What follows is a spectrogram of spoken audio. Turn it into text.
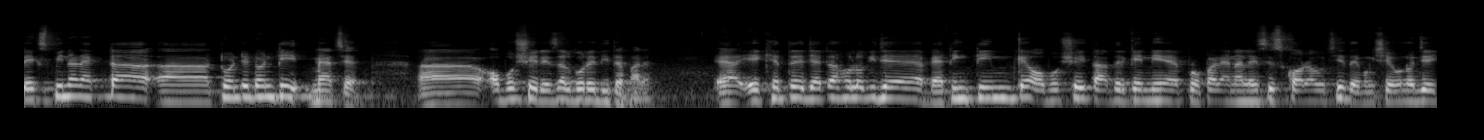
লেগ স্পিনার একটা টোয়েন্টি টোয়েন্টি ম্যাচে অবশ্যই রেজাল্ট করে দিতে পারে। এক্ষেত্রে যেটা হলো কি যে ব্যাটিং টিমকে অবশ্যই তাদেরকে নিয়ে প্রপার অ্যানালাইসিস করা উচিত এবং সে অনুযায়ী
